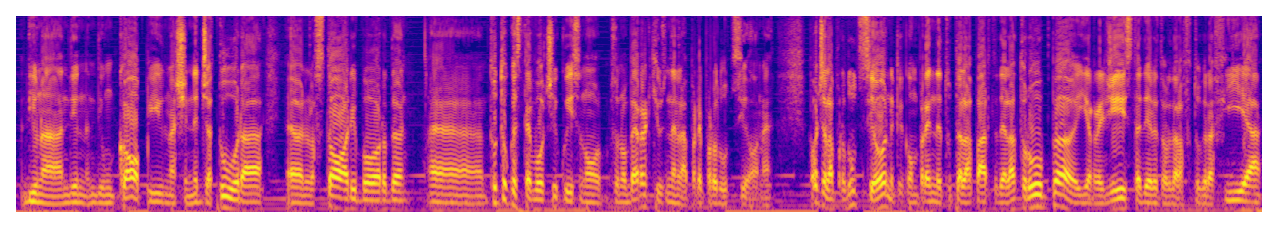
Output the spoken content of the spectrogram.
di, una, di, un, di un, copy, una sceneggiatura, eh, lo storyboard, eh, tutte queste voci qui sono, sono ben racchiuse nella pre-produzione. Poi c'è la produzione che comprende tutta la parte della troupe, il regista, il direttore della fotografia,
